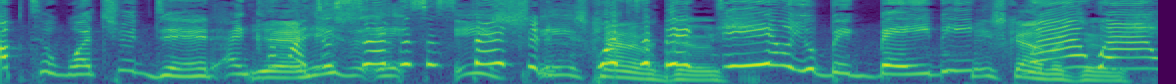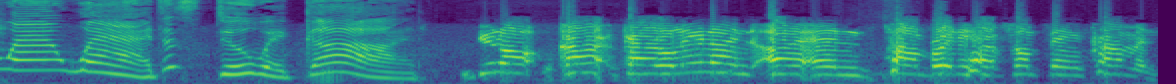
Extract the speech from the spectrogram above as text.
up to what you did, and come Yeah, on, just he's- serve he- the suspension. he's- he's What's of the a big douche. deal, you big baby? He's kind of a wah, douche. wah, wah, wah. Just do it, God. You know, Car- Carolina and, uh, and Tom Brady have something in common,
